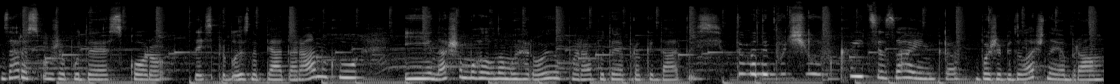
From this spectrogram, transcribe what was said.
Зараз уже буде скоро десь приблизно п'ята ранку. І нашому головному герою пора буде прокидатись. Ти мене почув, киця, заїнька. Боже, бідолашний Абрам.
